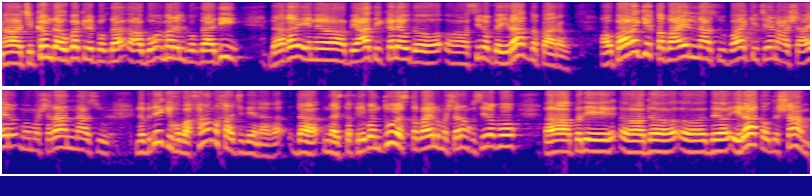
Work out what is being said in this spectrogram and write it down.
چې کوم د ابوبکر بغداد ابو عمر البغدادي دغه ان بیعت کله د صرف د عراق د پاره او پاره کې قبایل ناسو پاره کې چین عشایر مشران ناسو نو بده کې خو به خامخا چې دینغه د ناس تقریبا دولس قبایل مشران خو صرف په د د عراق او د شام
